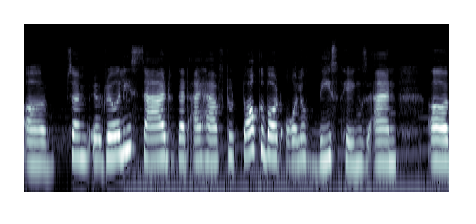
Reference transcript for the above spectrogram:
Uh, so I'm really sad that I have to talk about all of these things and uh,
